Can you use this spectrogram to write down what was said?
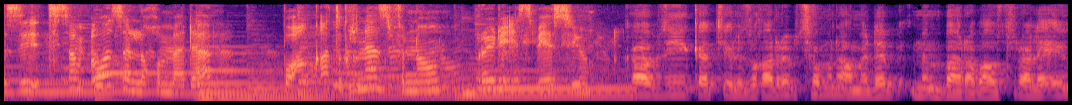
እዚ እትሰምዕዎ ዘለኹም መደብ ብቋንቋ ትግርኛ ዝፍኖ ሬድዮ ኤስቤስ እዩ። ካብዚ ቀፂሉ ዝቐርብ ሰሙናዊ መደብ ምንባር ኣብ ኣውስትራልያ እዩ።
